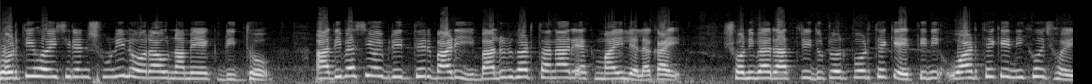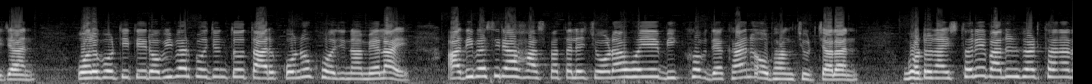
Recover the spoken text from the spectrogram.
ভর্তি হয়েছিলেন সুনীল ওরাও নামে এক বৃদ্ধ। আদিবাসী ওই বৃদ্ধের বাড়ি বালুরঘাট থানার এক মাইল এলাকায়। শনিবার রাত্রি দুটোর পর থেকে তিনি ওয়ার্ড থেকে নিখোঁজ হয়ে যান। পরবর্তীতে রবিবার পর্যন্ত তার কোনো খোঁজ না মেলায় আদিবাসীরা হাসপাতালে চড়াও হয়ে বিক্ষোভ দেখান ও ভাঙচুর চালান। ঘটনাস্থলে বালুরঘাট থানার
